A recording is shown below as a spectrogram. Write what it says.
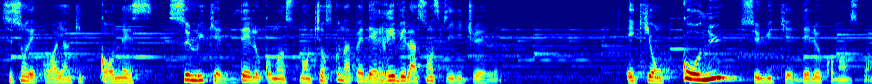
ce sont des croyants qui connaissent celui qui est dès le commencement, qui ont ce qu'on appelle des révélations spirituelles et qui ont connu celui qui est dès le commencement.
